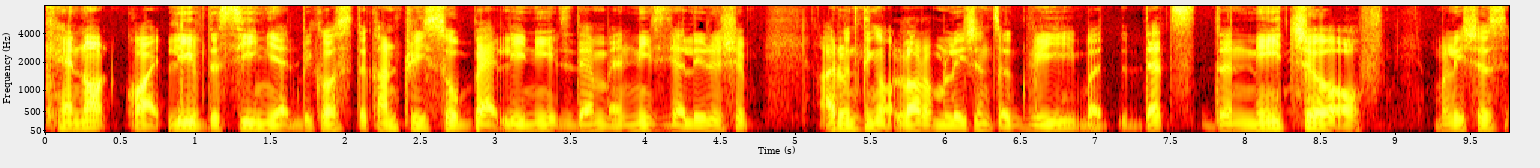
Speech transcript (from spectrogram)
cannot quite leave the scene yet because the country so badly needs them and needs their leadership. I don't think a lot of Malaysians agree, but that's the nature of Malaysia's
